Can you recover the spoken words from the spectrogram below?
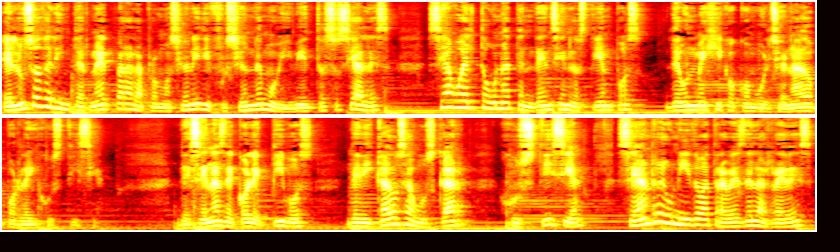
El uso del Internet para la promoción y difusión de movimientos sociales se ha vuelto una tendencia en los tiempos de un México convulsionado por la injusticia. Decenas de colectivos dedicados a buscar justicia se han reunido a través de las redes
